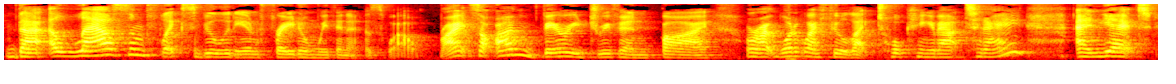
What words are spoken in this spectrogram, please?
that allows some flexibility and freedom within it as well, right? So I'm very driven by, all right, what do I feel like talking about today? And yet,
